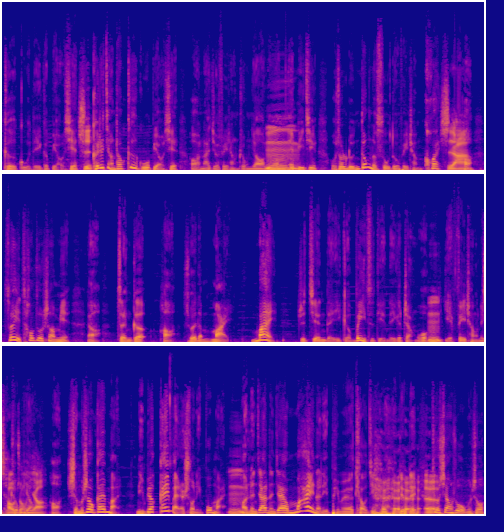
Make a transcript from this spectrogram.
个股的一个表现。是，可是讲到个股表现哦，那就非常重要了。嗯，因为毕竟我说轮动的速度非常快。是啊，哦、所以操作上面啊，整个哈、哦、所谓的买卖之间的一个位置点的一个掌握，嗯，也非常的重要。重要好、哦，什么时候该买？你不要该买的时候你不买，嗯、啊，人家人家要卖呢，你偏偏要跳进来，对不对？就像说我们说，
